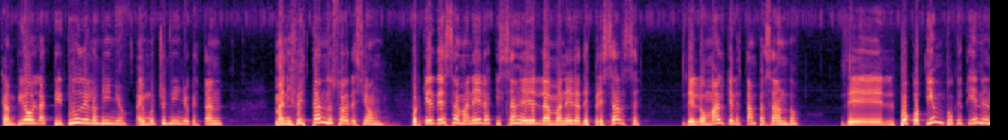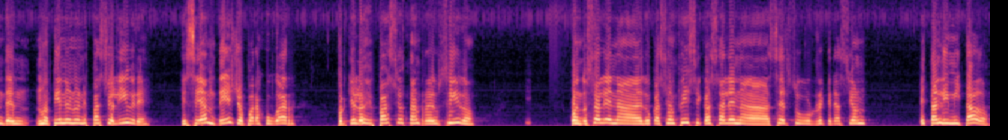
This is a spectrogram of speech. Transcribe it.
Cambió la actitud de los niños. Hay muchos niños que están manifestando su agresión, porque de esa manera quizás es la manera de expresarse de lo mal que lo están pasando, del poco tiempo que tienen, de, no tienen un espacio libre, que sean de ellos para jugar, porque los espacios están reducidos. Cuando salen a educación física, salen a hacer su recreación, están limitados,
